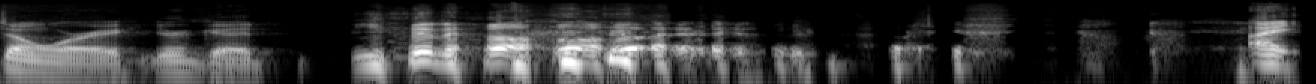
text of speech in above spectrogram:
don't worry you're good you know I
